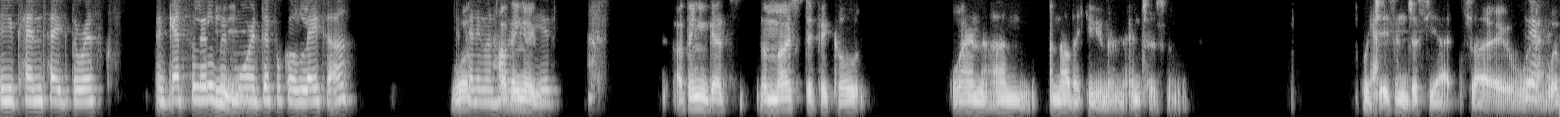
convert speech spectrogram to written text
You can take the risks it gets a little bit more hmm. difficult later, depending well, on how you see it. I think it gets the most difficult when um, another human enters them. which Yeah. isn't just yet. So we're, Yeah. we're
